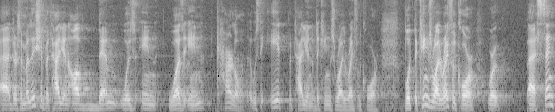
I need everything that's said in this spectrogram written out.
uh, there's a militia battalion of them was in was in Carlow. It was the 8th Battalion of the King's Royal Rifle Corps. But the King's Royal Rifle Corps were uh, sent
